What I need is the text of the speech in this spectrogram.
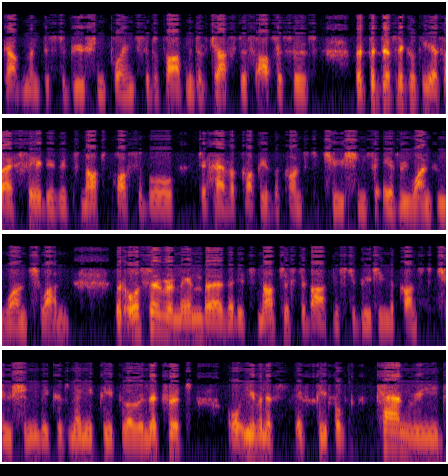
government distribution points, the Department of Justice offices. But the difficulty, as I said, is it's not possible to have a copy of the Constitution for everyone who wants one. But also remember that it's not just about distributing the Constitution because many people are illiterate or even if, if people can read,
